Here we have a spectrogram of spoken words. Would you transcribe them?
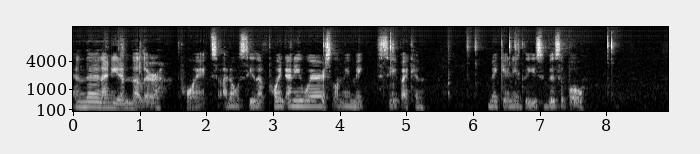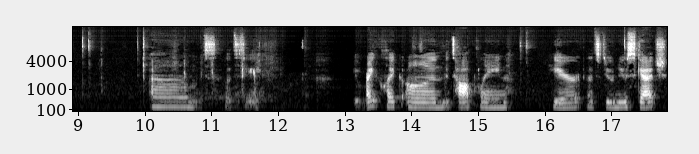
and then I need another point. So I don't see that point anywhere. So let me make see if I can make any of these visible. Um, let's, let's see. You right click on the top plane here. Let's do new sketch.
